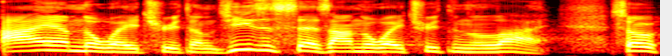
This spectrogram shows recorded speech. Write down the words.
I am the way, truth, and life Jesus says, I'm the way, truth, and the lie. So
